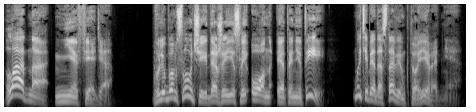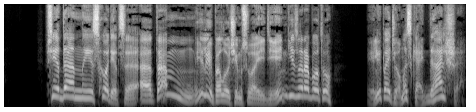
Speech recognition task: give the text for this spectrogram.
Ладно, не Федя. В любом случае, даже если он — это не ты, мы тебя доставим к твоей родне. Все данные сходятся, а там или получим свои деньги за работу, или пойдем искать дальше».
